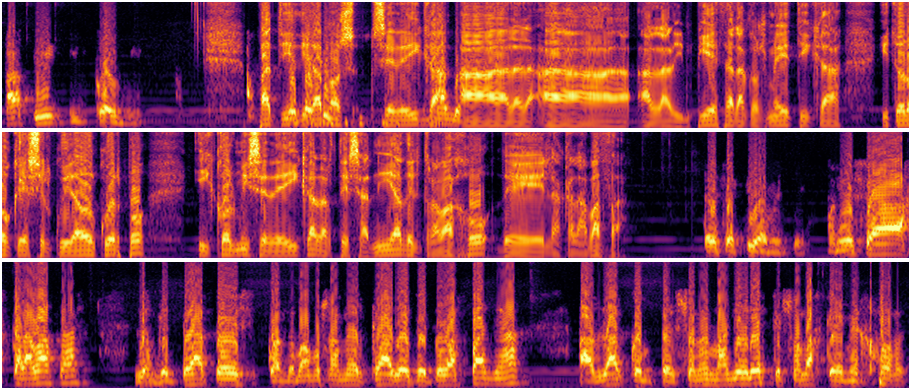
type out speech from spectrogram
Papi y Colmi. Patti, digamos, se dedica a la, limpieza, a la cosmética y todo lo que es el cuidado del cuerpo, y Colmi se dedica a la artesanía del trabajo de la calabaza. Efectivamente. Con esas calabazas, lo que trato es, cuando vamos a mercados de toda España, hablar con personas mayores, que son las que mejor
